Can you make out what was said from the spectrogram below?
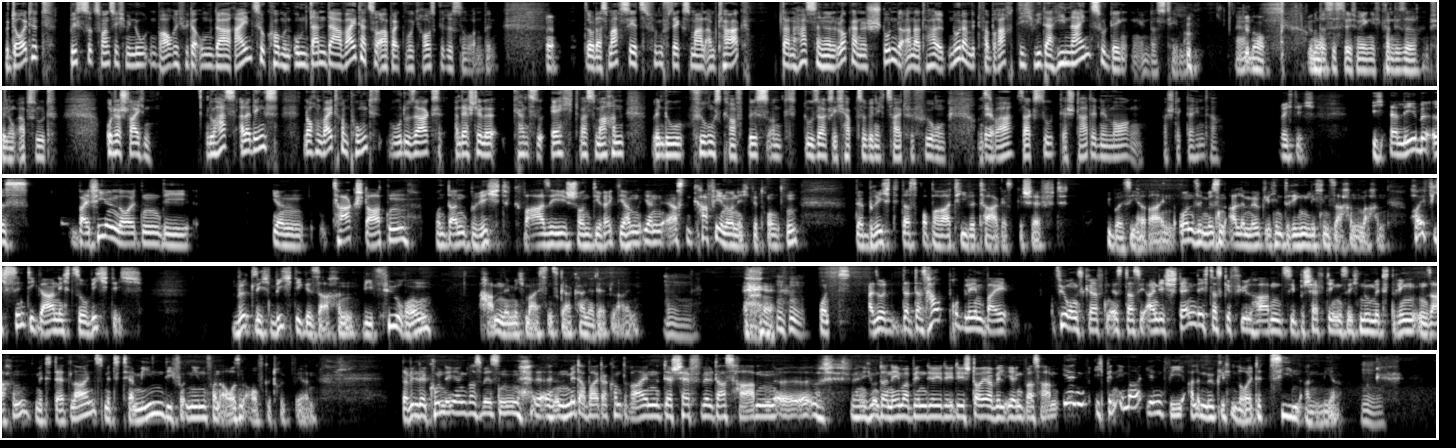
Bedeutet, bis zu 20 Minuten brauche ich wieder, um da reinzukommen, um dann da weiterzuarbeiten, wo ich rausgerissen worden bin. Ja. So, das machst du jetzt fünf, sechs Mal am Tag. Dann hast du eine locker eine Stunde, anderthalb nur damit verbracht, dich wieder hineinzudenken in das Thema. Ja? Genau, genau. Und das ist deswegen, ich kann diese Empfehlung absolut unterstreichen. Du hast allerdings noch einen weiteren Punkt, wo du sagst, an der Stelle kannst du echt was machen, wenn du Führungskraft bist und du sagst, ich habe zu wenig Zeit für Führung. Und ja. zwar sagst du, der Start in den Morgen. Was steckt dahinter? Richtig. Ich erlebe es bei vielen Leuten, die ihren Tag starten und dann bricht quasi schon direkt, die haben ihren ersten Kaffee noch nicht getrunken, der bricht das operative Tagesgeschäft über sie herein. Und sie müssen alle möglichen dringlichen Sachen machen. Häufig sind die gar nicht so wichtig. Wirklich wichtige Sachen wie Führung haben nämlich meistens gar keine Deadline. Mhm. und also das Hauptproblem bei Führungskräften ist, dass sie eigentlich ständig das Gefühl haben, sie beschäftigen sich nur mit dringenden Sachen, mit Deadlines, mit Terminen, die von ihnen von außen aufgedrückt werden. Da will der Kunde irgendwas wissen, äh, ein Mitarbeiter kommt rein, der Chef will das haben, äh, wenn ich Unternehmer bin, die, die, die Steuer will irgendwas haben. Irgend, ich bin immer irgendwie, alle möglichen Leute ziehen an mir. Hm.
